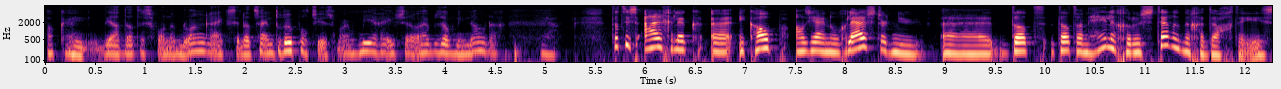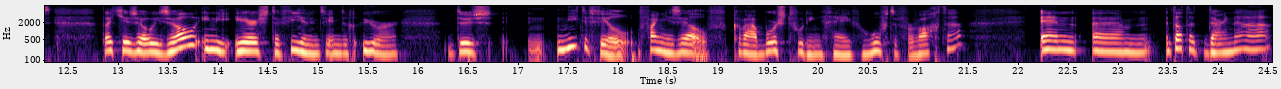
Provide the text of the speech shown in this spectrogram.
Oké. En ja, dat is gewoon het belangrijkste. Dat zijn druppeltjes, maar meer heeft ze, hebben ze ook niet nodig. Ja. Dat is eigenlijk, eh, ik hoop als jij nog luistert nu, eh, dat dat een hele geruststellende gedachte is. Dat je sowieso in die eerste 24 uur dus niet te veel van jezelf qua borstvoeding geven hoeft te verwachten. En ehm, dat het daarna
